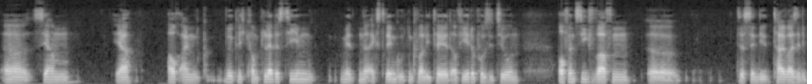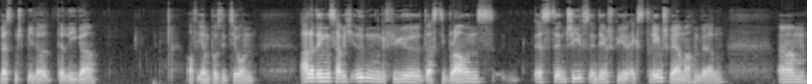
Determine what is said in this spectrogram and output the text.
Äh, sie haben ja auch ein wirklich komplettes Team mit einer extrem guten Qualität auf jeder Position. Offensivwaffen, äh, das sind die teilweise die besten Spieler der Liga auf ihren Positionen. Allerdings habe ich irgendein Gefühl, dass die Browns es den Chiefs in dem Spiel extrem schwer machen werden. Ähm,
